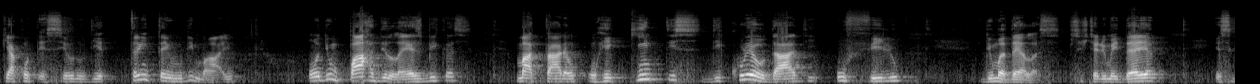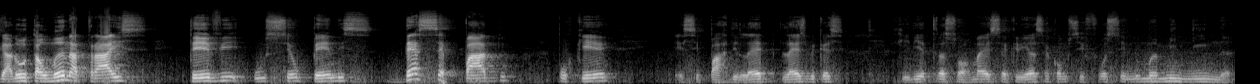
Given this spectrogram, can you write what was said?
que aconteceu no dia 31 de maio, onde um par de lésbicas mataram com requintes de crueldade o filho de uma delas. Pra vocês terem uma ideia, esse garoto, há um ano atrás, teve o seu pênis decepado porque esse par de lésbicas queria transformar essa criança como se fosse numa menina.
